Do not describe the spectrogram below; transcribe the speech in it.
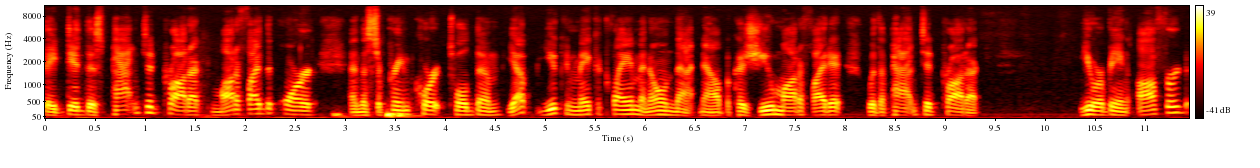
They did this patented product, modified the corn, and the Supreme Court told them, yep, you can make a claim and own that now because you modified it with a patented product. You are being offered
